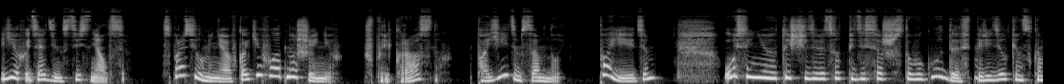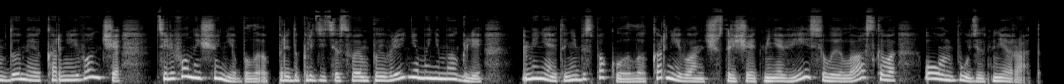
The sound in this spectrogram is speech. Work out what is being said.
ехать один стеснялся. Спросил меня, в каких вы отношениях? В прекрасных. Поедем со мной? Поедем. Осенью 1956 года в Переделкинском доме Корнея Ивановича телефона еще не было. Предупредить о своем появлении мы не могли. Меня это не беспокоило. Корней Иванович встречает меня весело и ласково, он будет мне рад.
